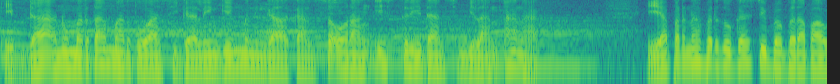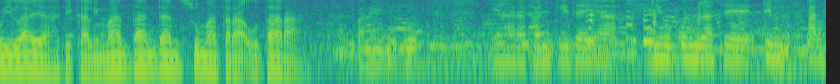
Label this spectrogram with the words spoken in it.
Ibda Anumerta Martua Sigalingging meninggalkan seorang istri dan sembilan anak. Ia pernah bertugas di beberapa wilayah di Kalimantan dan Sumatera Utara. Ya harapan kita ya dihukumlah setimpal.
